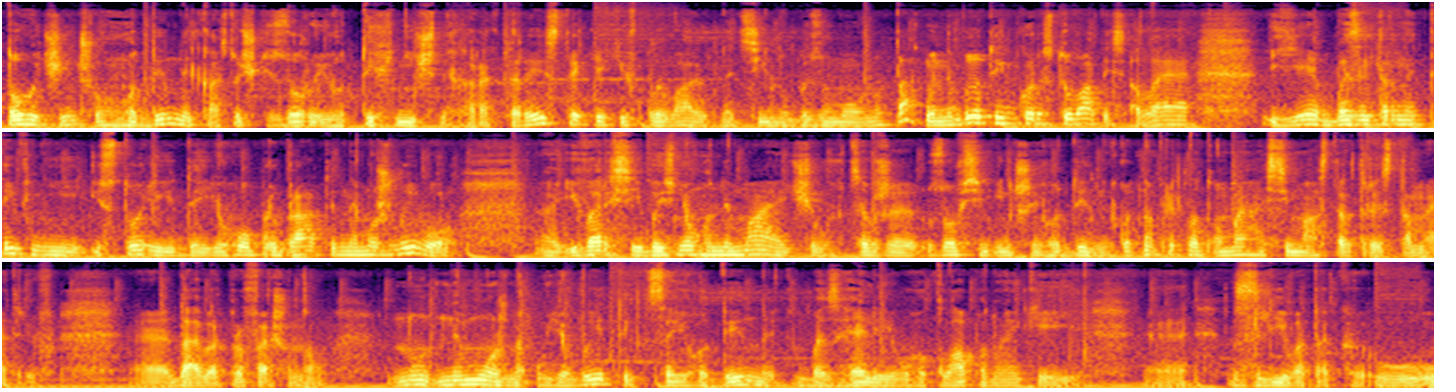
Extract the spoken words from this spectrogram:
того чи іншого годинника з точки зору його технічних характеристик, які впливають на ціну, безумовно. Так, ви не будете їм користуватись, але є безальтернативні історії, де його прибрати неможливо, е, і версії без нього немає, чи це вже зовсім інший годинник. От, наприклад, Omega Seamaster 300 метрів е, Diver Professional. Ну, не можна уявити цей годинник без гелієвого клапану, який е, зліва так у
